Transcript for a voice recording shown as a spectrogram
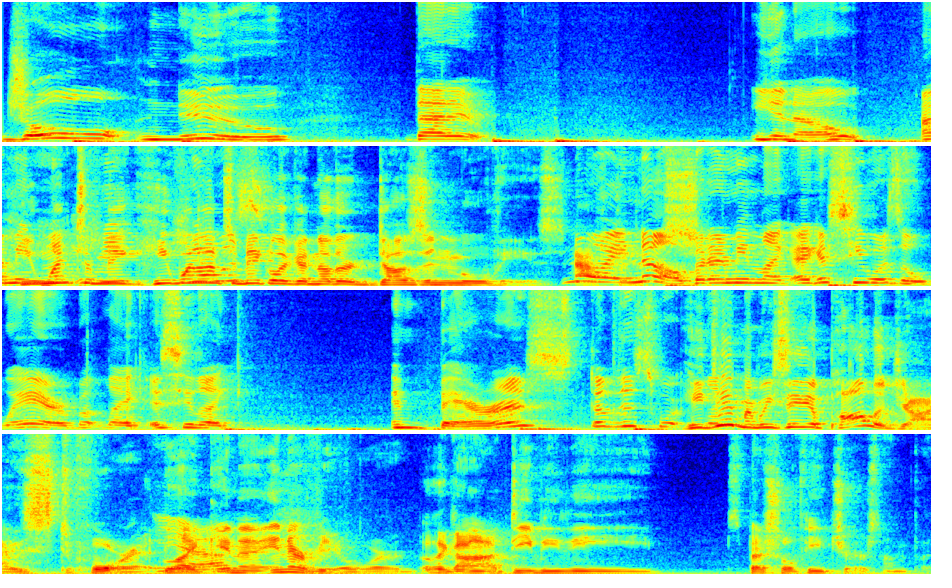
Joel knew that it, you know, I mean he went to make. He went on to make like another dozen movies. No, I know, this. but I mean, like, I guess he was aware, but like, is he like embarrassed of this work? He did. Remember, he said he apologized for it, like in an interview or like on a DVD special feature or something.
